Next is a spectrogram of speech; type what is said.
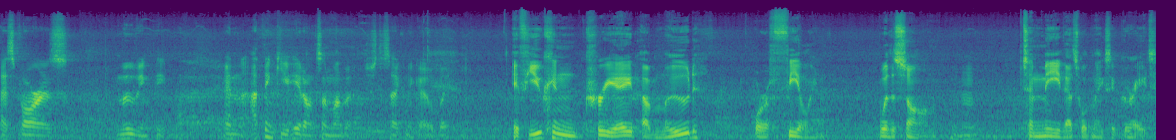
as far as moving people. And I think you hit on some of it just a second ago, but If you can create a mood or a feeling with a song, to me, that's what makes it great.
